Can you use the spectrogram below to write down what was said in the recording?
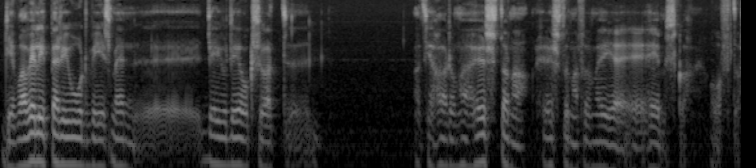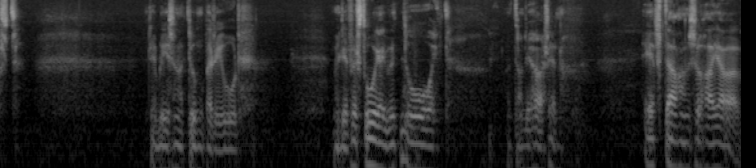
Det var väl i periodvis men eh, det är ju det också att, eh, att jag har de här höstarna. Höstarna för mig är, är hemska oftast. Det blir sån tung period. Men det förstod jag ju inte då inte. Utan det har sen efterhand så har jag eh,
